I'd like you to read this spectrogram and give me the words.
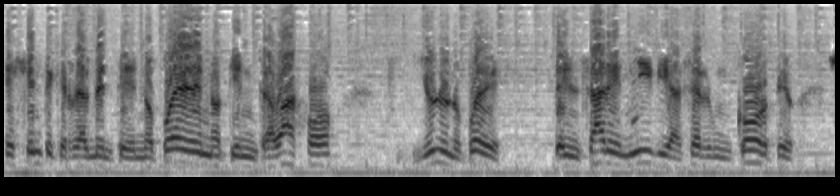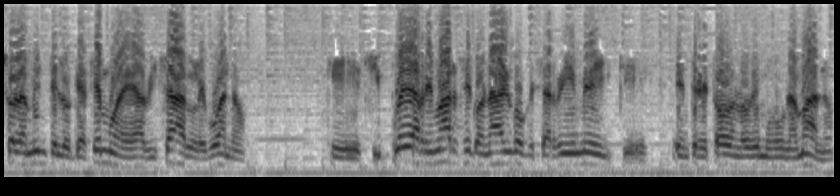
es gente que realmente no puede, no tiene trabajo y uno no puede pensar en ir y hacer un corte. Solamente lo que hacemos es avisarle, bueno, que si puede arrimarse con algo, que se arrime y que entre todos nos demos una mano.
